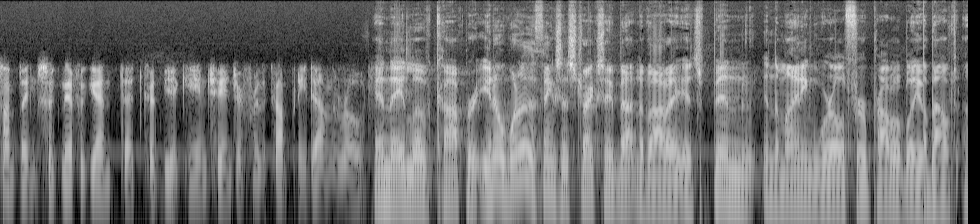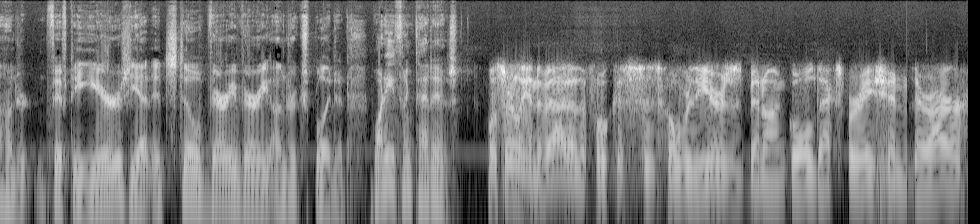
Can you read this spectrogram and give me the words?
something significant that could be a game changer for the company down the road. And they love copper. You know, one of the things that strikes me about Nevada, it's been in the mining world for probably about 150 years, yet it's still very, very underexploited. Why do you think that is? Well, certainly in Nevada, the focus over the years has been on gold exploration. There are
